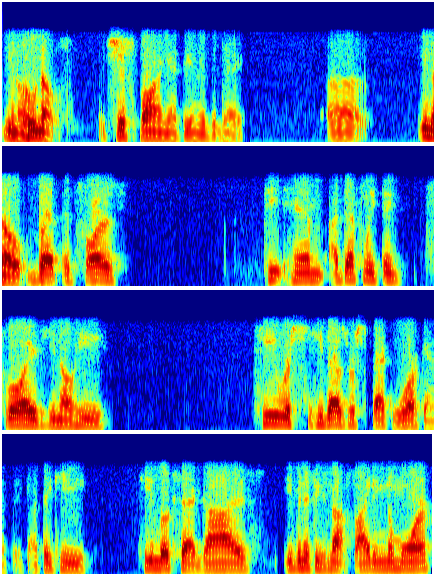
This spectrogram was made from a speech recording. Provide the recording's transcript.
you know who knows? It's just sparring at the end of the day. Uh, you know, but as far as Pete, him, I definitely think Floyd. You know, he he res- he does respect work ethic. I think he he looks at guys even if he's not fighting no more,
